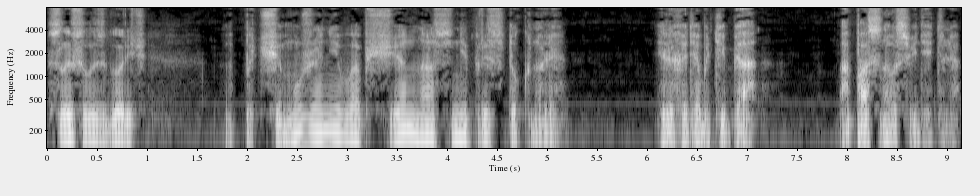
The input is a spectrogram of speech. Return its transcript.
слышалась горечь. Почему же они вообще нас не пристукнули? Или хотя бы тебя, опасного свидетеля?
